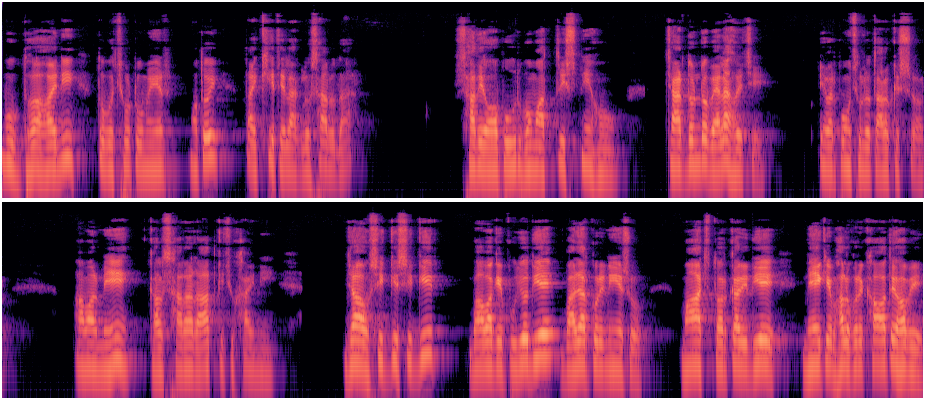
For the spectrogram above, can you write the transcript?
মুখ ধোয়া হয়নি, তবু ছোট মেয়ের মতোই তাই খেতে লাগল সারদা। স্বাদে অপূর্ব মাতৃস্নেহ। চারদণ্ড বেলা হয়েছে, এবার পৌঁছল তারকেশ্বর। আমার মেয়ে কাল সারা রাত কিছু খায়নি। যাও শিগগির শিগগির। বাবাকে পুজো দিয়ে বাজার করে নিয়ে এসো। মাছ তরকারি দিয়ে মেয়েকে ভালো করে খাওয়াতে হবে।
